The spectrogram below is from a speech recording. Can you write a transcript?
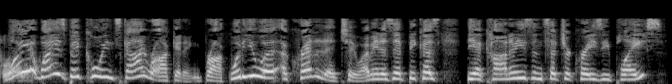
for Why, all. why is Bitcoin skyrocketing, Brock? What do you uh, accredit it to? I mean, is it because the economy's in such a crazy place?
